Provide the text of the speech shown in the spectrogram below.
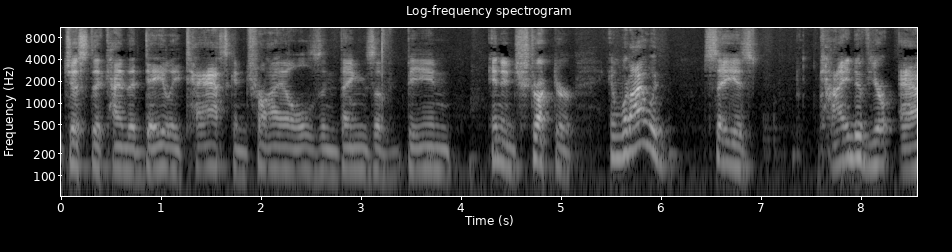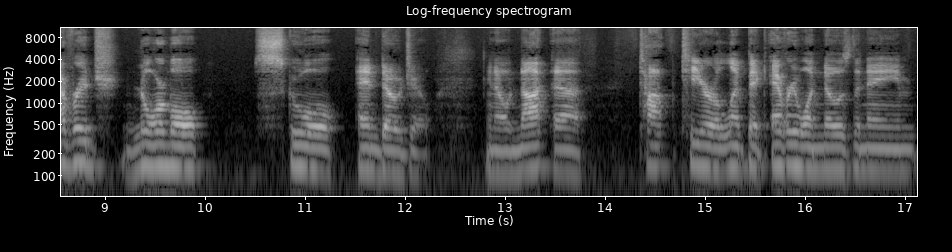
just the kind of daily task and trials and things of being an instructor. And what I would say is kind of your average normal school and dojo. You know, not a top tier Olympic, everyone knows the name.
